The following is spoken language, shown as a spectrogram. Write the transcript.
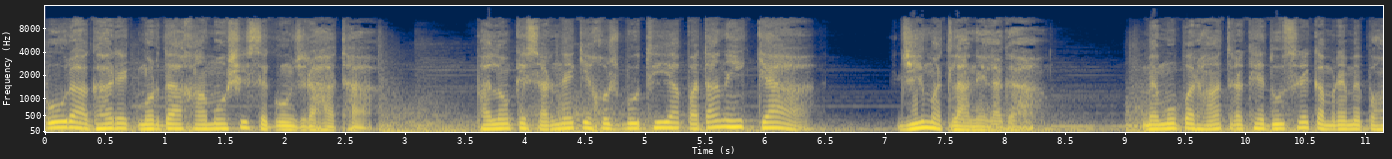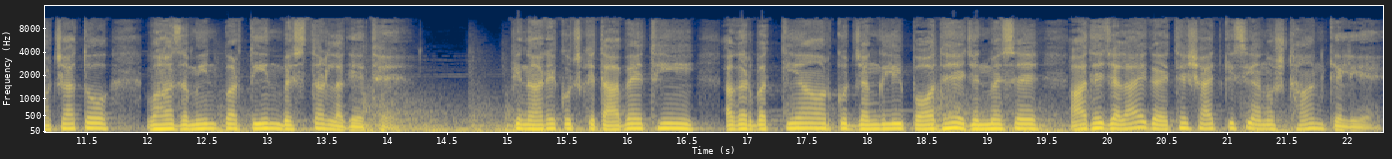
पूरा घर एक मुर्दा खामोशी से गूंज रहा था। फलों के सड़ने की खुशबू थी या पता नहीं क्या, जी मत लाने लगा। मैं मुँह पर हाथ रखे दूसरे कमरे में पहुँचा तो वहाँ ज़मीन पर तीन बिस्तर लगे थे। किनारे कुछ किताबें थीं, अगरबत्तियाँ और कुछ जंगली पौधे जिनमें से आधे जलाए गए थे शायद किसी अनुष्ठान के लिए।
